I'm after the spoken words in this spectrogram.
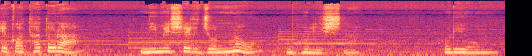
এ কথা তোরা নিমেষের জন্য ভুলিস না। হরি ওম।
